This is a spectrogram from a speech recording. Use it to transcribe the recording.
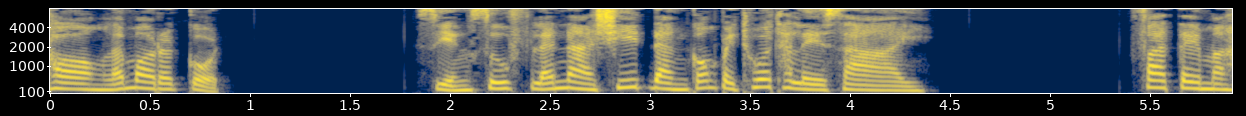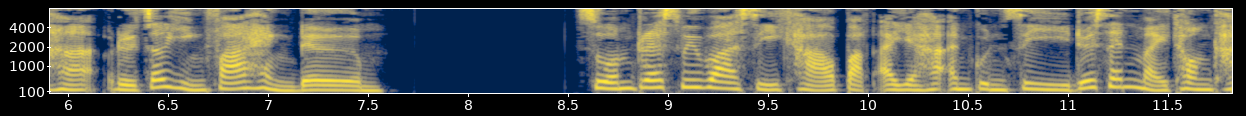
ทองและมรกต เสียงซุฟและนาชีดดังก้องไปทั่วทะเลทราย ฟาเตมาฮะหรือเจ้าหญิงฟ้าแห่งเดิม สวมเดรสวิวาสีขาวปักอายะฮะอันกุนซีด้วยเส้นไหมทองค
